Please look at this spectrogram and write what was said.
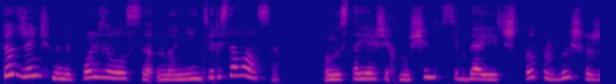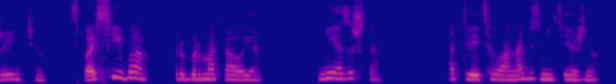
Тот женщинами пользовался, но не интересовался. У настоящих мужчин всегда есть что-то выше женщин». «Спасибо», — пробормотал я. «Не за что», — ответила она безмятежно.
